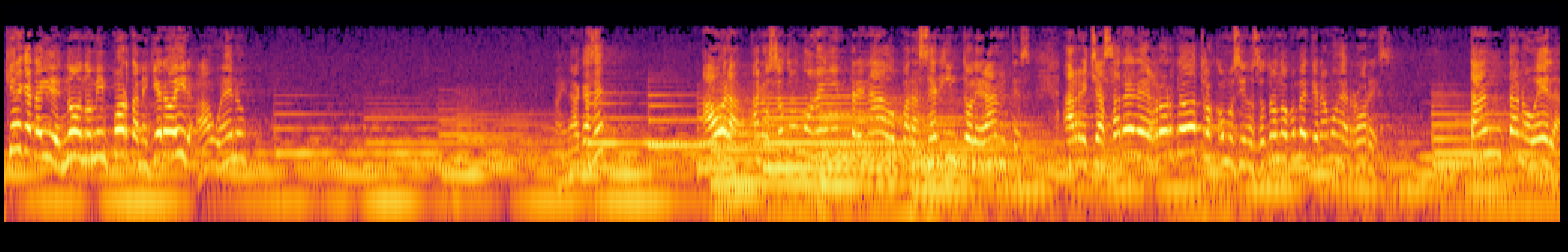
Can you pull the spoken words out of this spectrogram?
¿Quieres que te ayude? No, no me importa, me quiero ir. Ah, bueno, nada que hacer. Ahora, a nosotros nos han entrenado para ser intolerantes, a rechazar el error de otros como si nosotros no cometiéramos errores. Tanta novela,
